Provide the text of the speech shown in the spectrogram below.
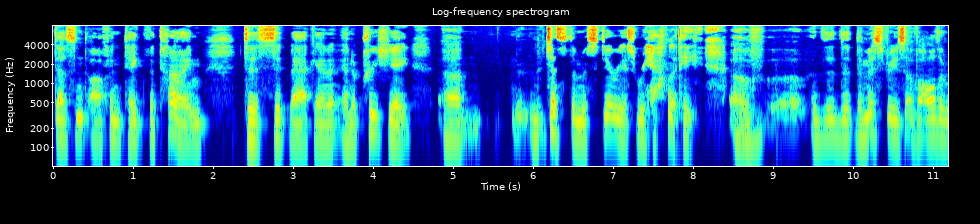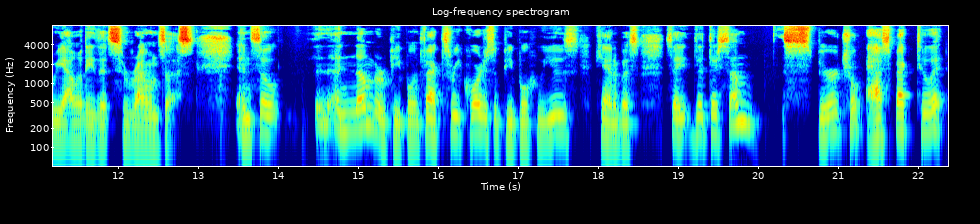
doesn't often take the time to sit back and, and appreciate um, just the mysterious reality of uh, the, the, the mysteries of all the reality that surrounds us. And so a number of people, in fact, three quarters of people who use cannabis say that there's some spiritual aspect to it.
